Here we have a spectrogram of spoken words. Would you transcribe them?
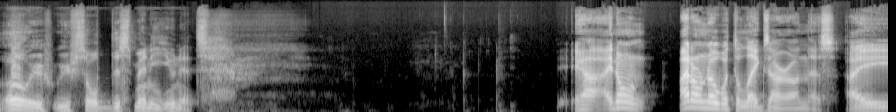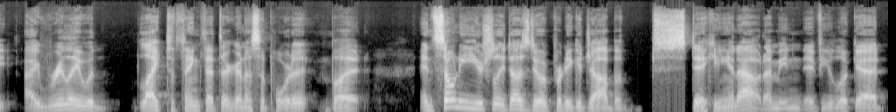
oh, we've, we've sold this many units. Yeah, I don't I don't know what the legs are on this. I I really would like to think that they're going to support it, but and Sony usually does do a pretty good job of sticking it out. I mean, if you look at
